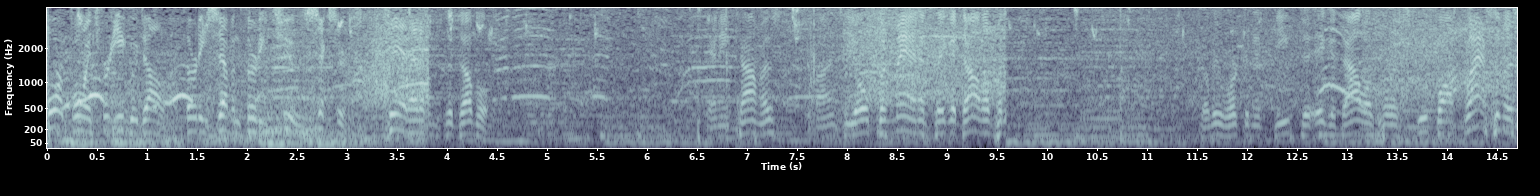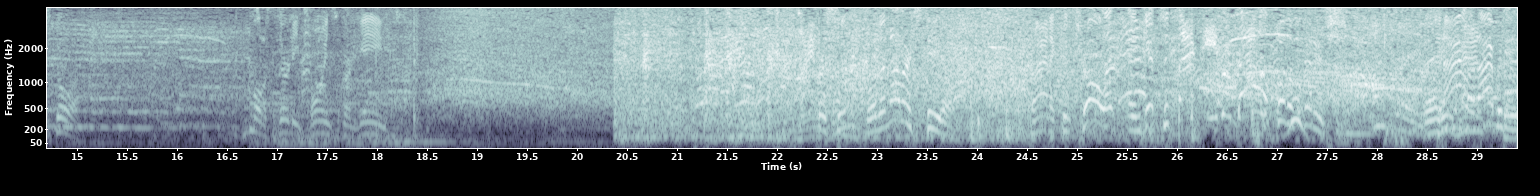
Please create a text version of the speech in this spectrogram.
Four points for Iguodala. 37-32. Sixers. Can't have the double. Kenny Thomas finds the open man. It's Iguodala. But Philly working it deep to Iguodala for a scoop off glass and a score. Almost 30 points per game. Iverson with another steal. Trying to control it and gets it back. Iguodala for the finish. And Allen Iverson.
